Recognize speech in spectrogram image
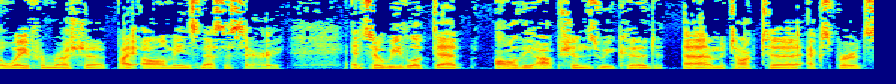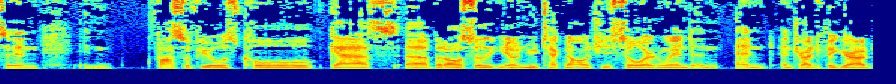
away from Russia by all means necessary? And so we looked at all the options we could, um, talked to experts in, in fossil fuels, coal, gas, uh, but also you know new technologies, solar and wind, and and and tried to figure out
